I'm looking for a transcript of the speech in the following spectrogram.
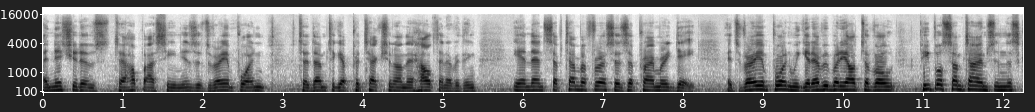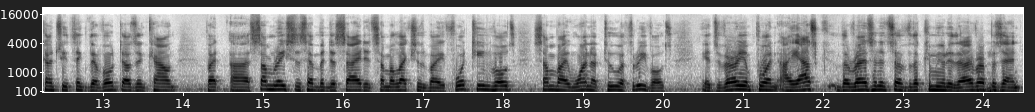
initiatives to help our seniors. It's very important to them to get protection on their health and everything. And then September 1st is a primary date. It's very important we get everybody out to vote. People sometimes in this country think their vote doesn't count, but uh, some races have been decided, some elections by 14 votes, some by one or two or three votes. It's very important. I ask the residents of the community that I represent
